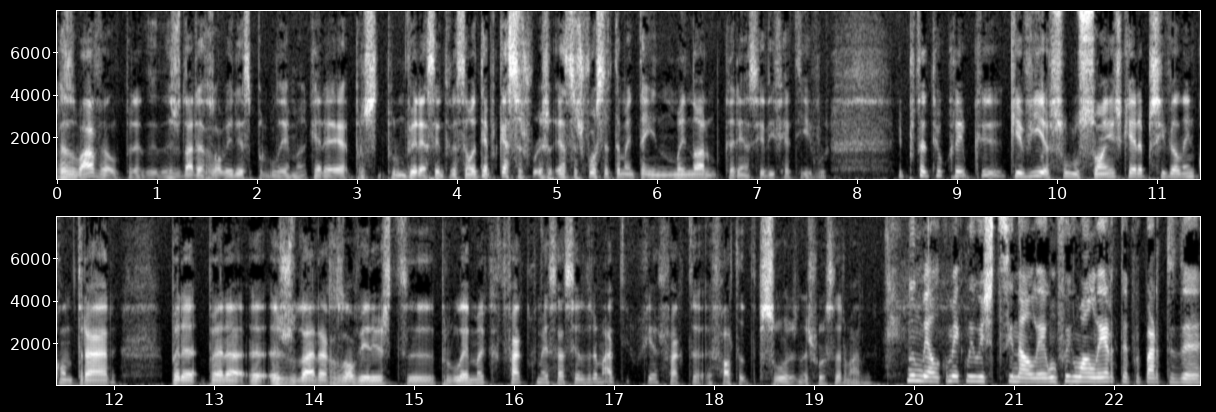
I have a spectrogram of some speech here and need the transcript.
razoável para ajudar a resolver esse problema, que era promover essa integração, até porque essas, essas forças também têm uma enorme carência de efetivos. E, portanto, eu creio que, que havia soluções que era possível encontrar para, para eh, ajudar a resolver este problema que de facto começa a ser dramático, que é de facto a falta de pessoas nas Forças Armadas. Nuno Melo, como é que leu este sinal? É um, foi um alerta por parte de,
